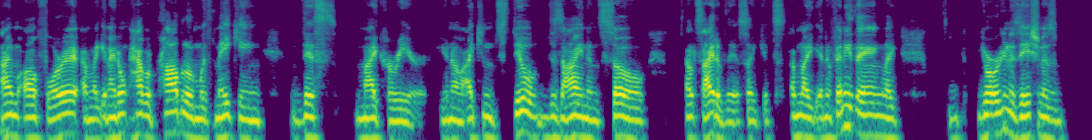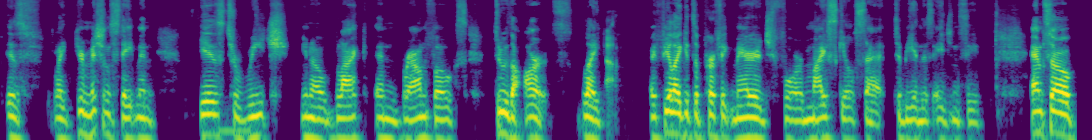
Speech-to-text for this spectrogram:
I'm all for it. I'm like and I don't have a problem with making this my career. You know, I can still design and sew outside of this like it's i'm like and if anything like your organization is is like your mission statement is to reach you know black and brown folks through the arts like Yeah. I feel like it's a perfect marriage for my skill set to be in this agency and so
